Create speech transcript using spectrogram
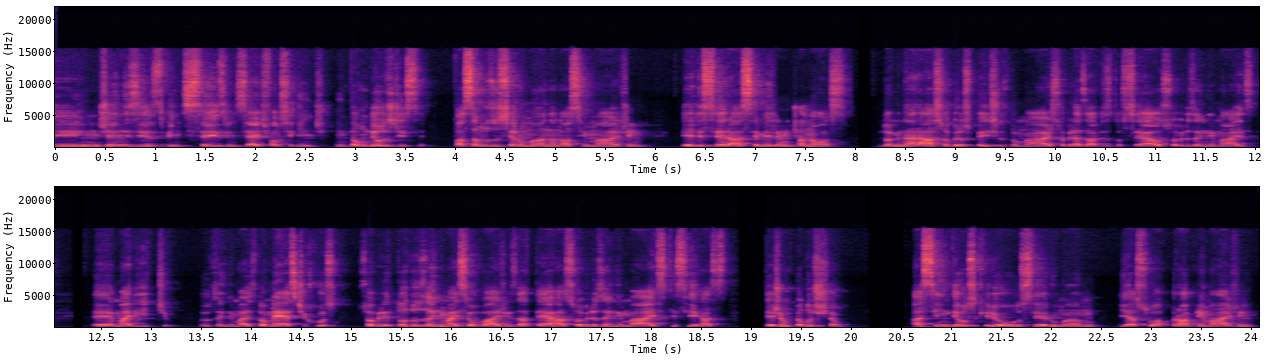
E em Gênesis 26, 27 fala o seguinte: Então Deus disse: Façamos o ser humano a nossa imagem, ele será semelhante a nós. Dominará sobre os peixes do mar, sobre as aves do céu, sobre os animais é, marítimos, os animais domésticos, sobre todos os animais selvagens da terra, sobre os animais que se rastejam pelo chão. Assim Deus criou o ser humano e a sua própria imagem,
